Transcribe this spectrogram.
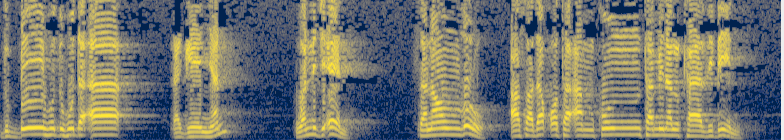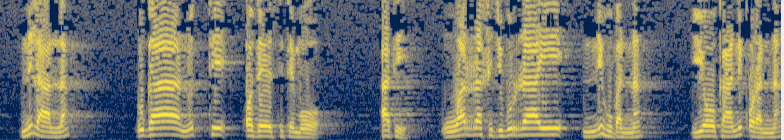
دبي هدهدا رجينيا. والنجئين سننظر أصدقت أم كنت من الكاذبين؟ نلال لغا نتي odeessite moo? Ati warra kijiburraayii ni hubanna yookaa ni qoranna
